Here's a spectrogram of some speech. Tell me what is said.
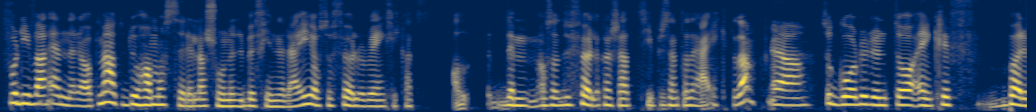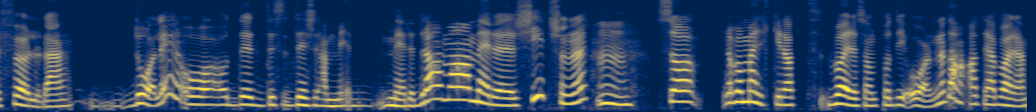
Fordi hva ender det opp med? At du har masse relasjoner du befinner deg i, og så føler du egentlig ikke at dem, altså, Du føler kanskje at 10% av det er ekte, da. Ja. Så går du rundt og egentlig bare føler deg dårlig, og det, det, det er mer, mer drama, mer skit, skjønner du? Mm. Så jeg bare merker at bare sånn på de årene, da, at jeg bare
